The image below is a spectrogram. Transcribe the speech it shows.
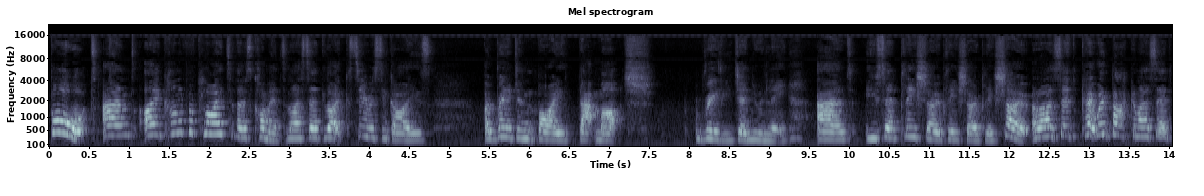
bought. And I kind of replied to those comments and I said like seriously guys I really didn't buy that much, really genuinely. And you said, please show, please show, please show. And I said, Kate went back and I said,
